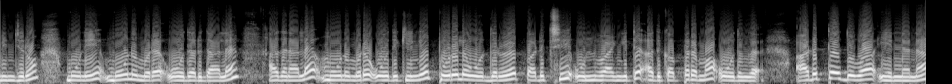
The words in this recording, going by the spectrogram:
மிஞ்சிரும். மூணே மூணு முறை ஓதுறதால. அதனால் மூணு முறை ஓதிக்கிங்க. பொருளை ஒரு தடவை படித்து உள்வாங்கிட்டு அதுக்கப்புறமா ஓதுங்க. அடுத்த துவா என்னென்னா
